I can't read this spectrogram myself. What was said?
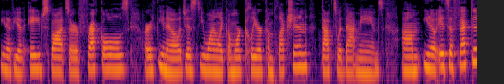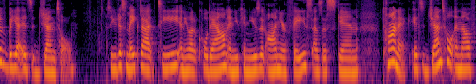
you know, if you have age spots or freckles or, you know, just you want like a more clear complexion, that's what that means. Um, you know, it's effective, but yet it's gentle. So you just make that tea and you let it cool down and you can use it on your face as a skin tonic. It's gentle enough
